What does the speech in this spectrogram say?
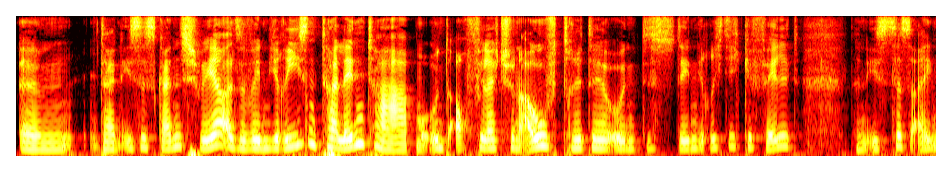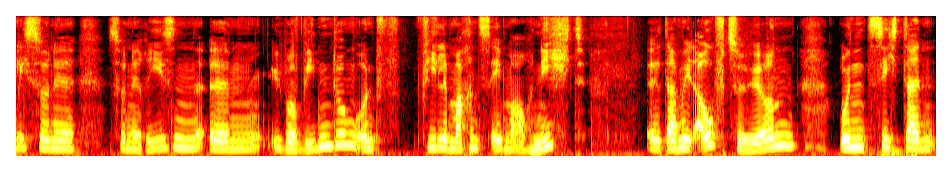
Ähm, dann ist es ganz schwer. Also wenn die Riesentalent haben und auch vielleicht schon Auftritte und es denen richtig gefällt, dann ist das eigentlich so eine, so eine Riesenüberwindung ähm, und viele machen es eben auch nicht, äh, damit aufzuhören und sich dann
